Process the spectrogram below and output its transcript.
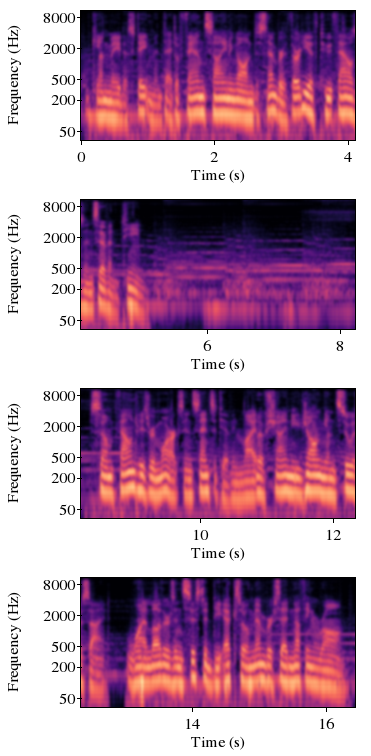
Baekhyun made a statement at a fan signing on December 30, 2017. Some found his remarks insensitive in light of SHINee Jonghyun's suicide, while others insisted the EXO member said nothing wrong.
